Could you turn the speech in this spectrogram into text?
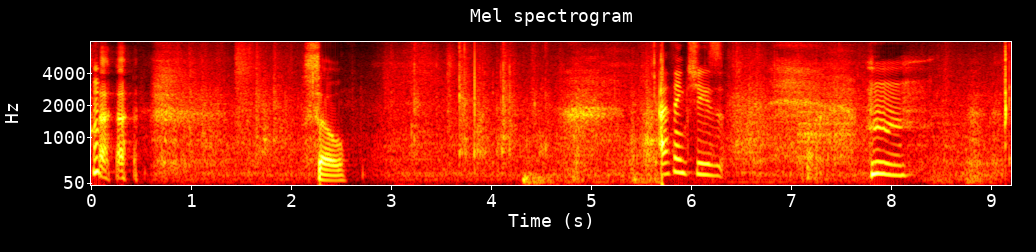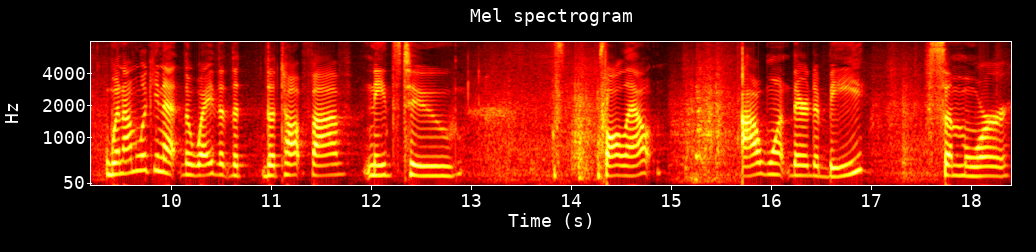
know. So I think she's. Hmm. When I'm looking at the way that the, the top five needs to f- fall out, I want there to be some more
